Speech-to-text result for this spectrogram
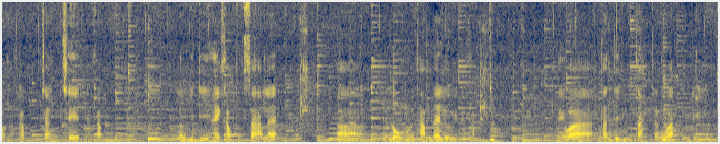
0630174689 นะครับ ช่างเชษนะครับ เรายินดีให้คำปรึกษาและลงมือทำได้เลยนะครับ ไม่ว่าท่านจะอยู่ต่างจังหวัดหรืออยู่ป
